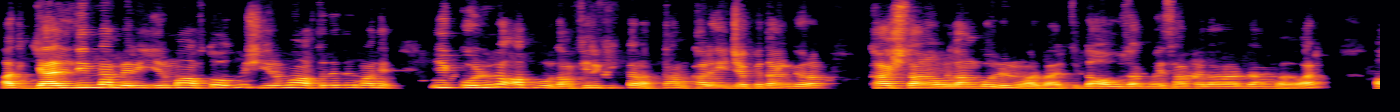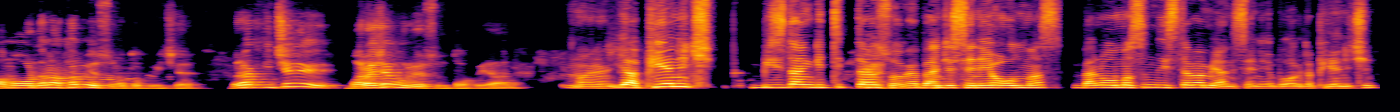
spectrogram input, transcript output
hadi geldiğimden beri 20 hafta olmuş. 20 haftada dedim hani ilk golünü at buradan. Frikikten at. Tam kaleyi cepheden gören kaç tane oradan golün var belki. Daha uzak mesafelerden var. Ama oradan atamıyorsun o topu içeri. Bırak içeri baraja vuruyorsun topu yani. Aynen. Ya Pjanic bizden gittikten sonra bence seneye olmaz. Ben olmasını da istemem yani seneye bu arada Pjanic'in.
